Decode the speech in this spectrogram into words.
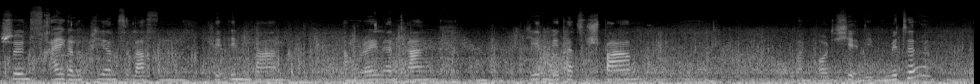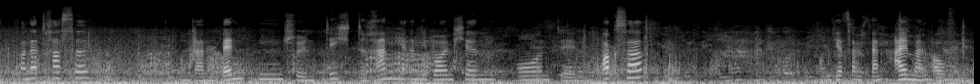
schön frei galoppieren zu lassen. Hier Innenbahn am Rail entlang, um jeden Meter zu sparen. Dann wollte ich hier in die Mitte von der Trasse und dann wenden, schön dicht dran hier an die Bäumchen und den Ochser und jetzt habe ich dann einmal aufnehmen.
